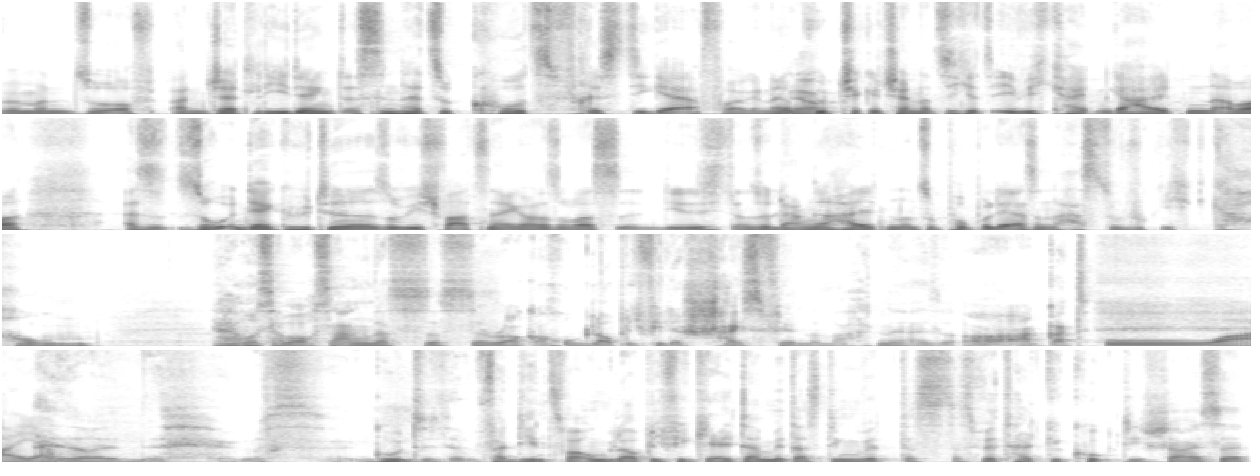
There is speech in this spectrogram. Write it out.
wenn man so auf, an Jet Li denkt, es sind halt so kurzfristige Erfolge. Ne? Ja. Gut, Jackie Chan hat sich jetzt Ewigkeiten gehalten, aber also so in der Güte, so wie Schwarzenegger oder sowas, die sich dann so lange halten und so populär sind, hast du wirklich kaum. Ja, muss aber auch sagen, dass, dass The Rock auch unglaublich viele Scheißfilme macht. Ne? Also, oh Gott. Wow, ja. Also gut, verdient zwar unglaublich viel Geld damit, das Ding wird, das, das wird halt geguckt, die Scheiße.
